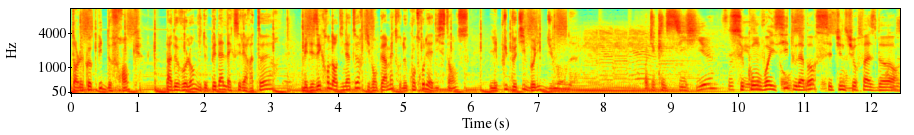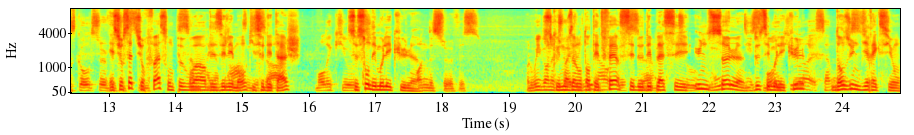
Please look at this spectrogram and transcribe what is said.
Dans le cockpit de Frank, pas de volant ni de pédale d'accélérateur, mais des écrans d'ordinateur qui vont permettre de contrôler à distance les plus petits bolides du monde. Ce qu'on voit ici, tout d'abord, c'est une surface d'or. Et sur cette surface, on peut voir des éléments qui se détachent. Ce sont des molécules. Ce que nous allons tenter de faire, c'est de déplacer une seule de ces molécules dans une direction.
